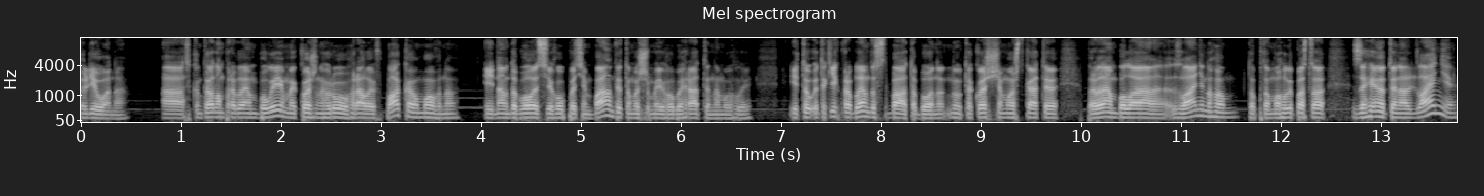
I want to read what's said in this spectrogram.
Ліона. А з контролем проблеми були. Ми кожну гру грали в пака умовно, і нам довелося його потім банити, тому що ми його обіграти не могли. І то, таких проблем досить багато було. Ну, Ну, також ще можу сказати, проблема була з лайнінгом, тобто могли просто загинути на лайні,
